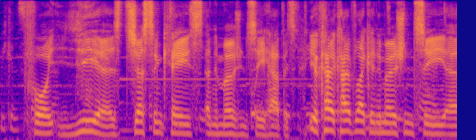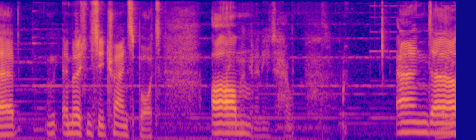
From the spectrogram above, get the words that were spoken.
We can stop for years, just in I can teach case an emergency but in order happens. You know, kind of, kind of like an need to be emergency, uh, emergency transport. Um, gonna need help. and uh,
